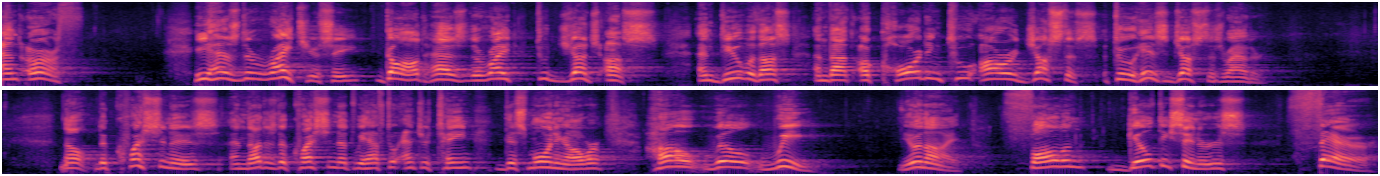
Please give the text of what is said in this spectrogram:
and earth. He has the right, you see, God has the right to judge us and deal with us, and that according to our justice, to his justice rather. Now, the question is, and that is the question that we have to entertain this morning hour how will we, you and I, fallen, guilty sinners, fare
